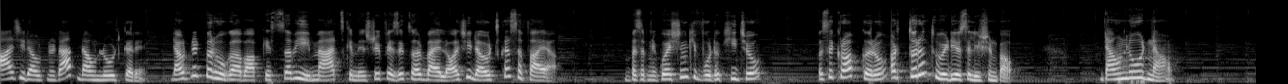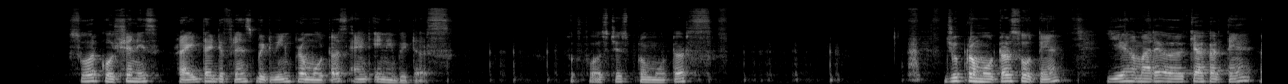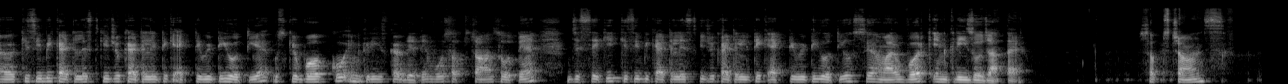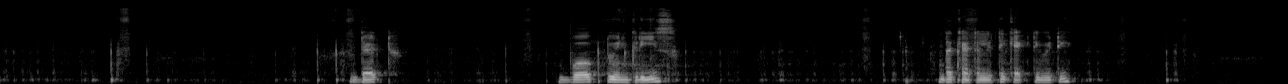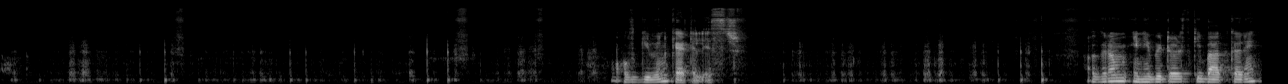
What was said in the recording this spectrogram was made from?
आज ही Doubtnut app download करें डाउटनेट पर होगा अब आपके सभी मैथ्स, केमिस्ट्री, फिजिक्स और बायोलॉजी डाउट्स का सफाया बस अपने क्वेश्चन की फ़ोटो खींचो, उसे क्रॉप करो और तुरंत वीडियो सोल्यूशन पाओ download now So, our question is, write the difference between promoters and inhibitors. So, first is promoters. जो promoters होते हैं ये हमारे क्या करते हैं किसी भी कैटलिस्ट की जो कैटेलिटिक एक्टिविटी होती है, उसके वर्क को इंक्रीज कर देते हैं। वो सब्सटेंस होते हैं, जिससे कि किसी भी कैटलिस्ट की जो कैटेलिटिक एक्टिविटी होती है, उससे हमारा वर्क इंक्रीज हो जाता है। Substance that work to increase the catalytic activity of given catalyst. अगर हम इनहिबिटर्स की बात करें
